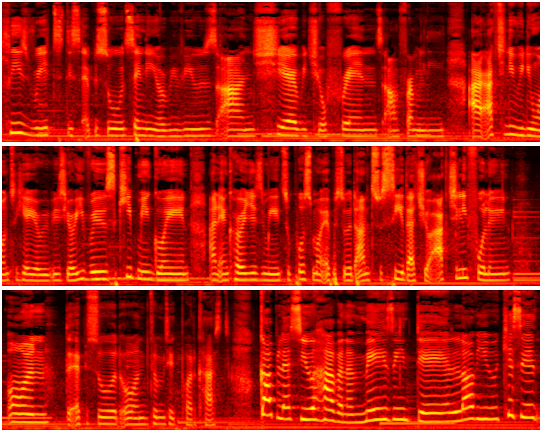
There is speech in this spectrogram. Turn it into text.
please rate this episode send in your reviews and share with your friends and family i actually really want to hear your reviews your reviews keep me going and encourages me to post more episode and to see that you're actually following on the episode on the podcast. God bless you. Have an amazing day. Love you. Kisses.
